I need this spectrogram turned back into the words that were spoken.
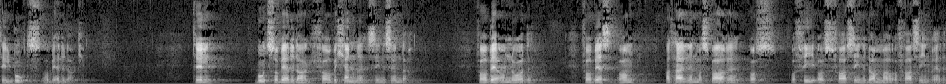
til bots- og bededag. Til bots- og bededag for å bekjenne sine synder, for å be om nåde, for å be om at Herren må spare oss og fri oss fra sine dommer og fra sin vrede.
